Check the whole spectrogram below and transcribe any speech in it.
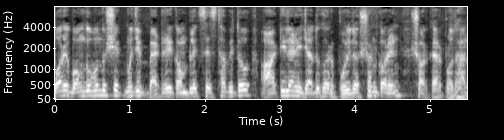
পরে বঙ্গবন্ধু শেখ মুজিব ব্যাটারি কমপ্লেক্সে স্থাপিত আর্টিলারি জাদুঘর পরিদর্শন করেন সরকার প্রধান।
